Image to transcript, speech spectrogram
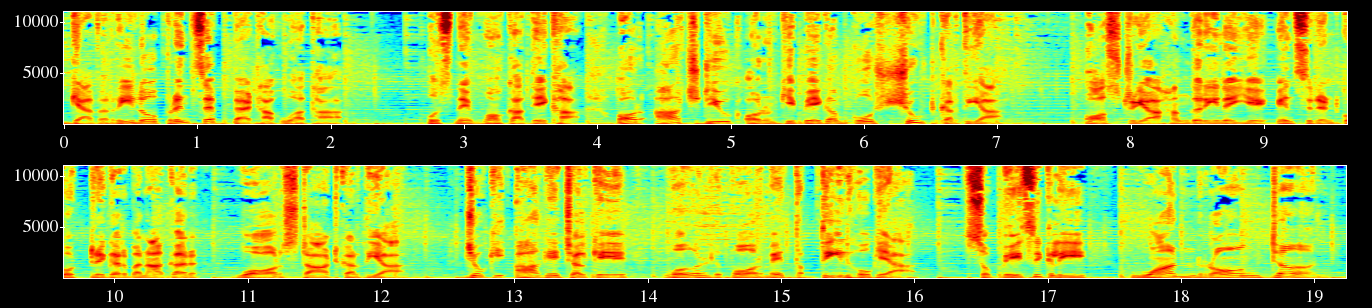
गैवरीलो प्रिंसेप बैठा हुआ था। उसने मौका देखा और आर्च ड्यूक और उनकी बेगम को शूट कर दिया। ऑस्ट्रिया हंगरी ने ये इंसिडेंट को ट्रिगर बनाकर वॉर स्टार्ट कर दिया, जो कि आगे चल के वर्ल्ड वॉर में तब्दील हो गया। So basically one wrong turn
